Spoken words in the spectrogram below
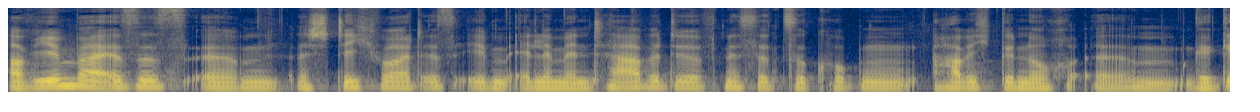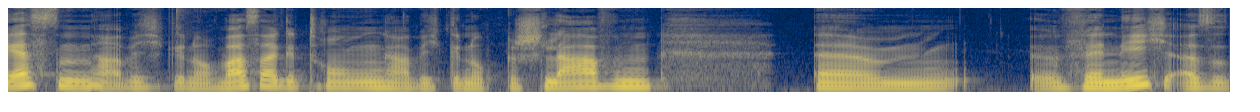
Auf jeden Fall ist es, ähm, das Stichwort ist eben Elementarbedürfnisse zu gucken, habe ich genug ähm, gegessen, habe ich genug Wasser getrunken, habe ich genug geschlafen. Ähm, wenn nicht, also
